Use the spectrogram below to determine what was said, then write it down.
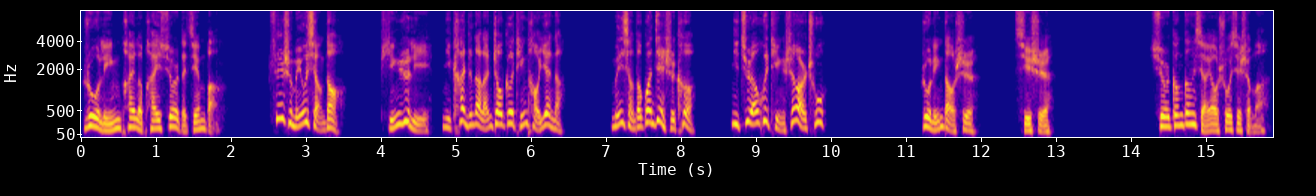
若琳拍了拍薰儿的肩膀，真是没有想到，平日里你看着那兰朝歌挺讨厌的，没想到关键时刻你居然会挺身而出。若琳导师，其实，薰儿刚刚想要说些什么，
